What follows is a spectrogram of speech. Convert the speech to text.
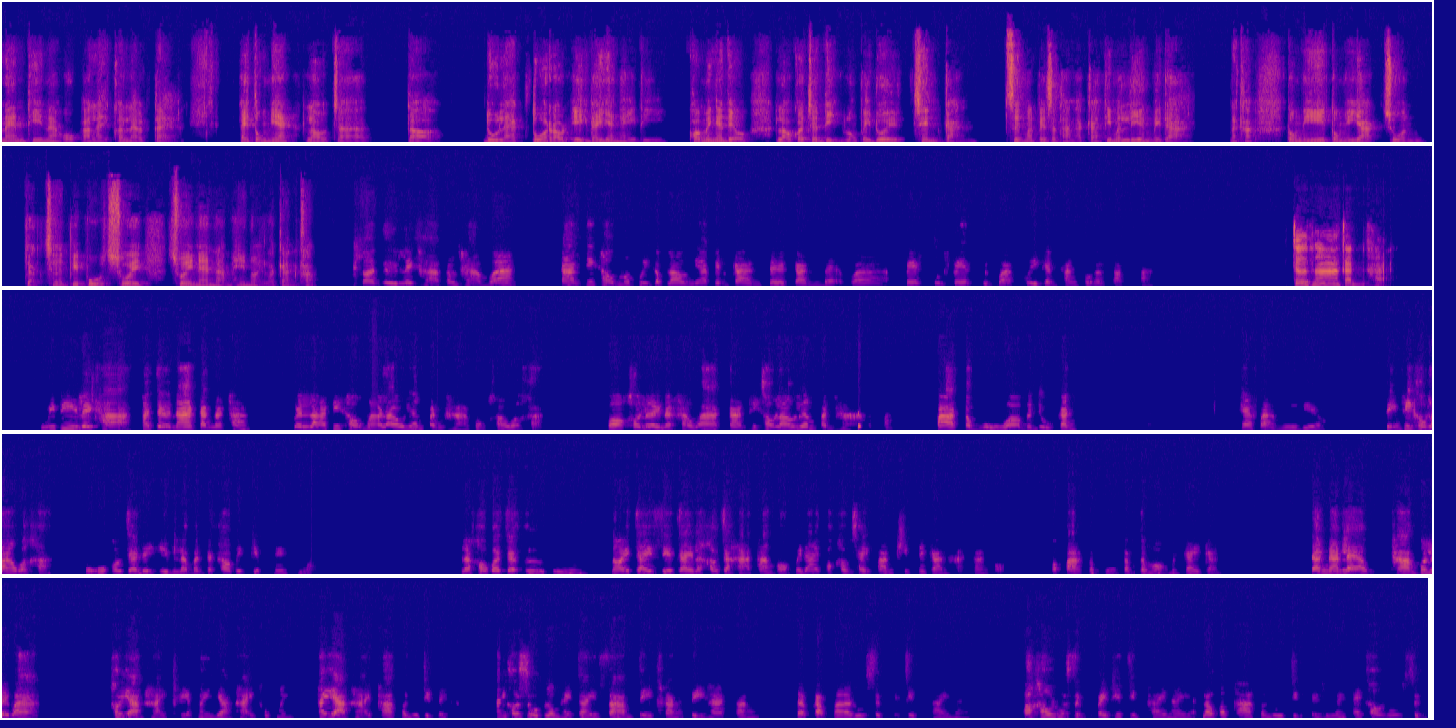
แน่นที่หน้าอกอะไรก็แล้วแต่ ไอ้ตรงเนี้ยเราจะดูแลตัวเราเองได้ยังไงดี เพราะไม่งั้นเดี๋ยวเราก็จะดิ่งลงไปด้วยเช่นกัน ซึ่งมันเป็นสถานการณ์ที่มันเลี่ยงไม่ได้ นะครับ ตรงนี้ตรงนี้อยากชวนอยากเชิญพี่ปูช่วยช่วยแนะนำให้หน่อยละกันครับก่อนอื่นเลยค่ะ ต้องถามว่าการที่เขามาคุยกับเราเนี่ยเป็นการเจอกันแบบว่า face to face หรือว่าคุยกันทางโทรศัพท์ค่ะ เจอหน้ากันค่ะวิธีเลยค่ะ ถ้าเจอหน้ากันนะคะ เวลาที่เขามาเล่าเรื่องปัญหาของเขาอะค่ะ บอกเขาเลยนะคะ ว่าการที่เขาเล่าเรื่องปัญหา ปากกับหูว่ามันอยู่กัน แค่ฝ่ามือเดียว สิ่งที่เขาเล่าอะค่ะหูเขาจะได้ยินแล้วมันจะเข้าไปเก็บในหัวแล้วเขาก็จะอื้ออือน้อยใจเสียใจแล้วเขาจะหาทางออกไม่ได้เพราะเขาใช้ความคิดในการหาทางออก เพราะปากกับหูกับสมองมันใกล้กัน ดังนั้นแล้วถามเขาเลยว่าเขาอยากหายเครียดไหมอยากหายทุกข์ไหมถ้าอยากหายพาเขาดูจิตเลยให้เขาสูดลมหายใจสามสี่ครั้งสี่ห้าครั้ง แล้วกลับมารู้สึกที่จิตภายในเพราะเขารู้สึกไปที่จิตภายในอะเราก็พาเขาดูจิตไปด้วยให้เขารู้สึก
